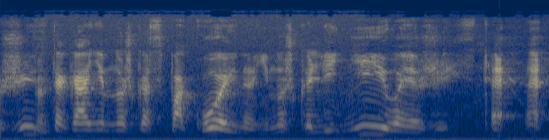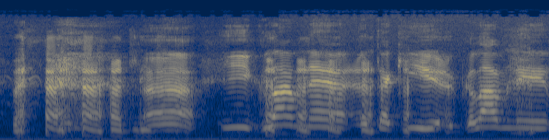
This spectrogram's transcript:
жизнь такая немножко спокойная, немножко ленивая жизнь. А, и главное, такие главные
